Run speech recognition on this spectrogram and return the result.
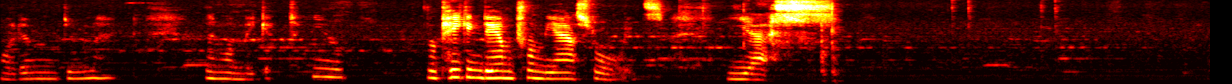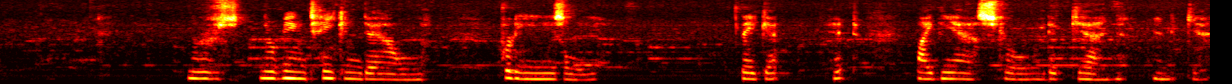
Let him do that. When they get here, they're taking damage from the asteroids. Yes. There's, they're being taken down pretty easily. They get hit by the asteroid again and again.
